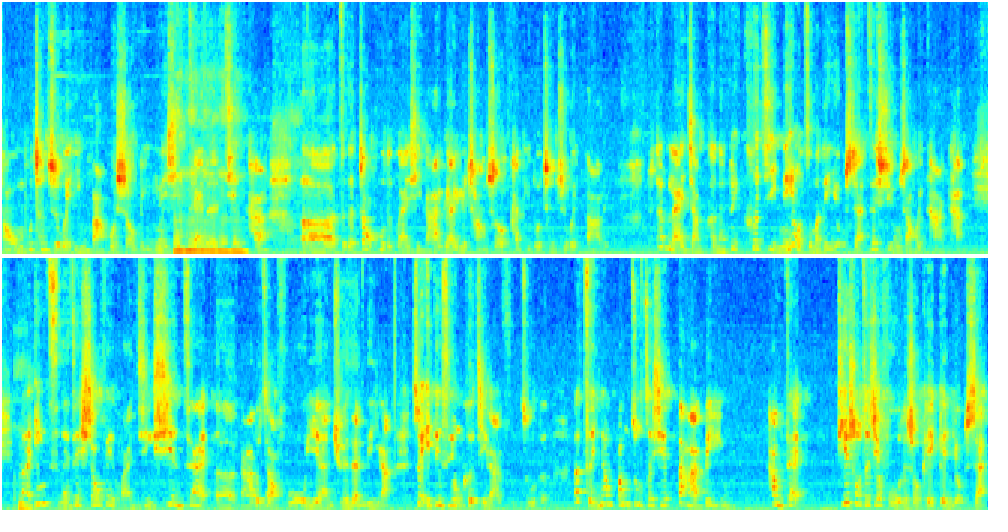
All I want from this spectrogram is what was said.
好，我们不称之为银发或熟龄，因为现在的健康，呃这个照护的关系，大家越来越长寿，它顶多称之为大龄。对他们来讲，可能对科技没有这么的友善，在使用上会卡卡。那因此呢，在消费环境，现在呃大家都知道，服务业很缺人力啊，所以一定是用科技来辅助的。那怎样帮助这些大龄，他们在接受这些服务的时候可以更友善，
